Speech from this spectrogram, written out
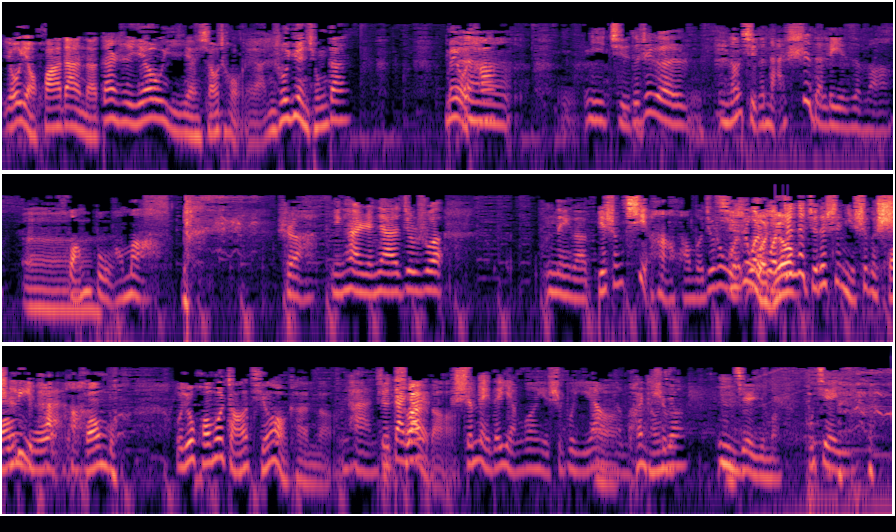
有演花旦的，但是也有演小丑的呀。你说苑琼丹，没有他，嗯、你举的这个，你能举个男士的例子吗？嗯，黄渤嘛，是吧？你看人家就是说。那个别生气哈，黄渤，就是我我我真的觉得是你是个实力派哈。黄渤，我觉得黄渤长得挺好看的。你看，就大家审美的眼光也是不一样的嘛。潘长江，你介意吗？不介意。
